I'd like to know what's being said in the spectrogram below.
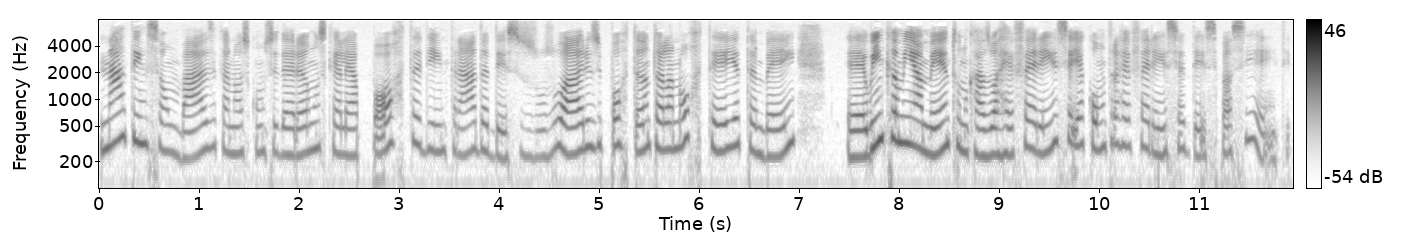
Na atenção básica, nós consideramos que ela é a porta de entrada desses usuários e, portanto, ela norteia também é, o encaminhamento, no caso, a referência e a contrarreferência desse paciente.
